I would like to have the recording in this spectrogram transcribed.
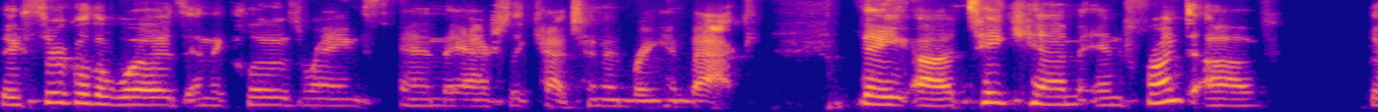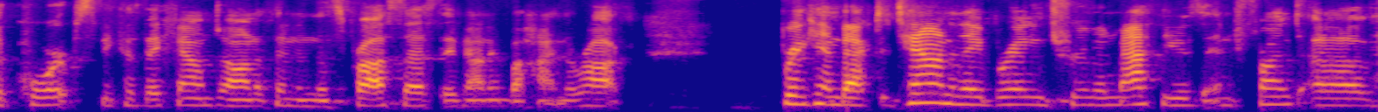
They circle the woods and they close ranks and they actually catch him and bring him back. They uh, take him in front of the corpse because they found Jonathan in this process. They found him behind the rock. Bring him back to town and they bring Truman Matthews in front of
